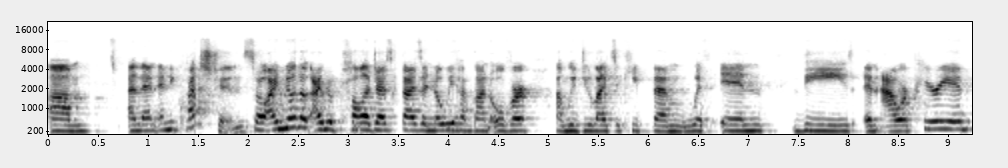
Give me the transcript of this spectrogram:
Um, and then any questions. So I know that I apologize, guys. I know we have gone over. Um, we do like to keep them within the an hour period.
